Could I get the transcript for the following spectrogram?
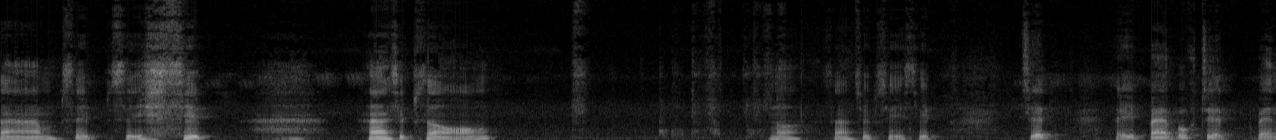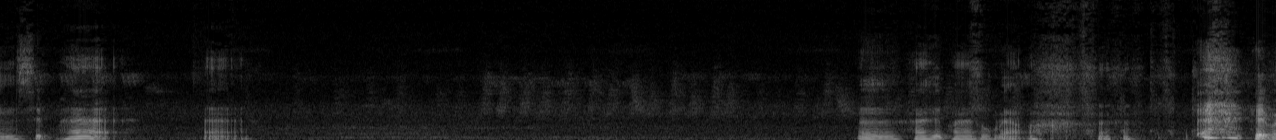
สามสิบสี่สิบห้าสิบสองเนาะสามสิบสี่สิบเจ็ดไอแปดบวกเจ็ดเป็นสิบห้าอ่าเออห้าสิบห้าถูกแล้ว เห็นไหม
